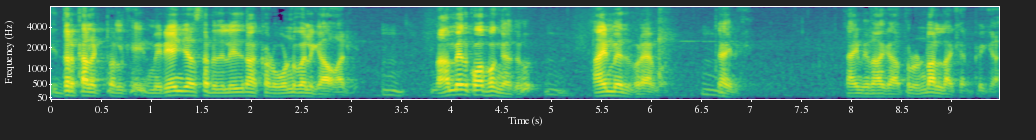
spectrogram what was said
ఇద్దరు కలెక్టర్లకి మీరేం చేస్తారో తెలియదు నాకు అక్కడ ఉండవల్లి కావాలి. నా మీద కోపం కాదు ఆయన మీద ప్రేమ. ఆయనకి. ఆయనకి నాకు అతను ఉండాలి నాకు ఎంపీగా.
